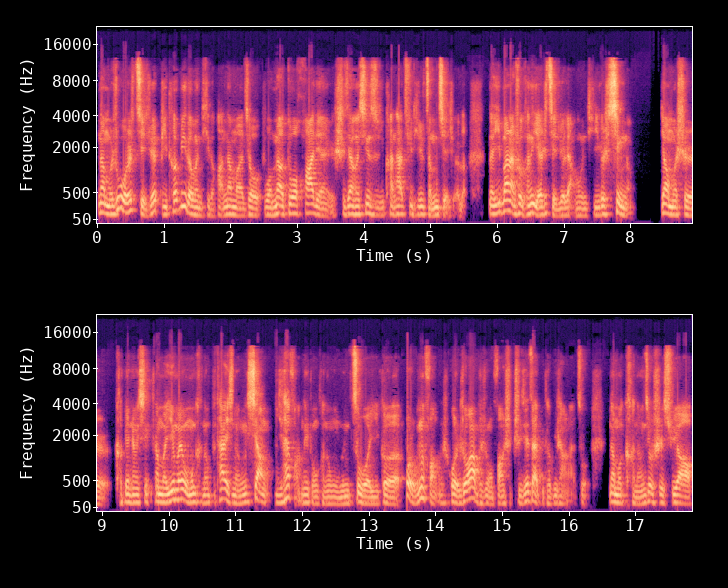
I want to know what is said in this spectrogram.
那么如果是解决比特币的问题的话，那么就我们要多花点时间和心思去看它具体是怎么解决的。那一般来说，可能也是解决两个问题，一个是性能。要么是可编程性，那么因为我们可能不太能像以太坊那种，可能我们做一个扩容的方式或者 roll up 这种方式，直接在比特币上来做，那么可能就是需要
